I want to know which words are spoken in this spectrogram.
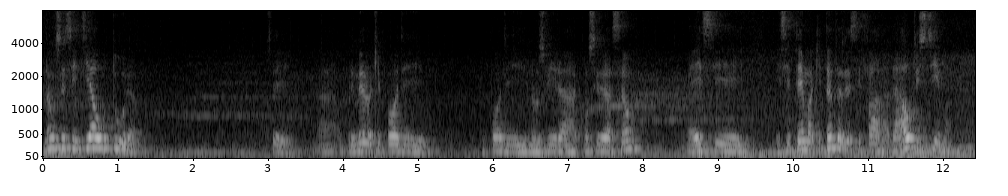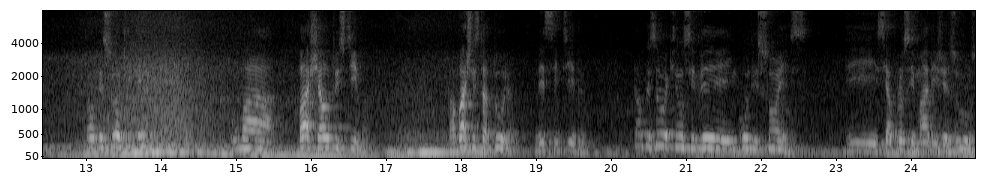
não se sentir à altura. Sei, o primeiro que pode, que pode nos vir à consideração é esse, esse tema que tantas vezes se fala, da autoestima. Então, a pessoa que tem uma baixa autoestima, uma baixa estatura nesse sentido. Então, a pessoa que não se vê em condições de se aproximar de Jesus.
